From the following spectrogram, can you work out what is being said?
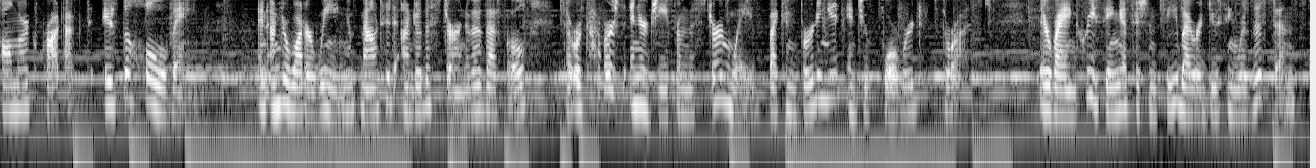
Hallmark product is the Hull Vane, an underwater wing mounted under the stern of a vessel that recovers energy from the stern wave by converting it into forward thrust thereby increasing efficiency by reducing resistance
